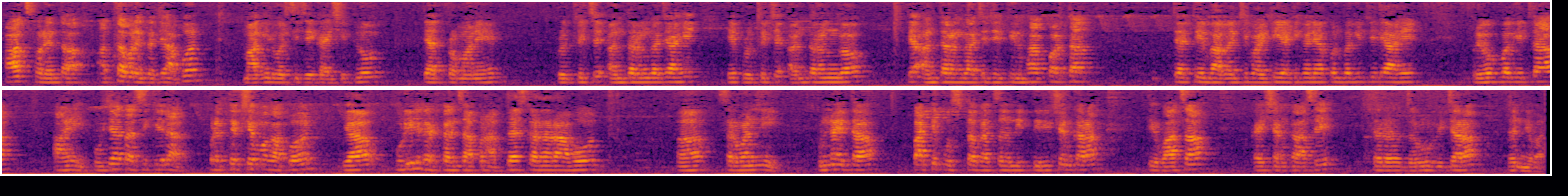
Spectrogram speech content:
आजपर्यंत आतापर्यंत जे आपण मागील वर्षी जे काही शिकलो त्याचप्रमाणे पृथ्वीचे अंतरंग जे आहे हे पृथ्वीचे अंतरंग त्या अंतरंगाचे जे तीन भाग पडतात त्या तीन भागांची माहिती या ठिकाणी आपण बघितलेली आहे. प्रयोग बघितला आणि पुढच्या तासिकेला प्रत्यक्ष मग आपण या पुढील घटकांचा आपण अभ्यास करणार आहोत. सर्वांनी पुन्हा एकदा पाठ्यपुस्तकाचं निरीक्षण करा ते वाचा काही शंका असेल तर जरूर विचारा. धन्यवाद.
